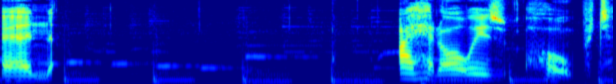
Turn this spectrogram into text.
And I had always hoped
